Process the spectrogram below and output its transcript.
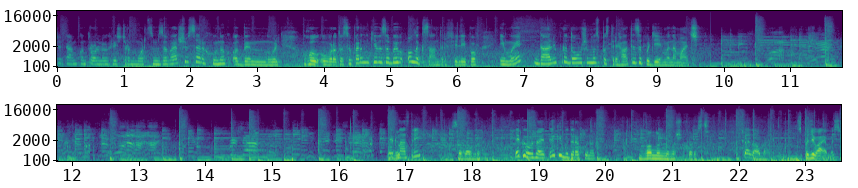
Перший тайм контрольної гри з чорноморцем завершився. Рахунок 1-0. Гол у ворота суперників забив Олександр Філіпов. І ми далі продовжимо спостерігати за подіями на матчі. Як настрій? Все добре. Як ви вважаєте, який буде рахунок? 2-0 на нашу користь. Все добре. Сподіваємось.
